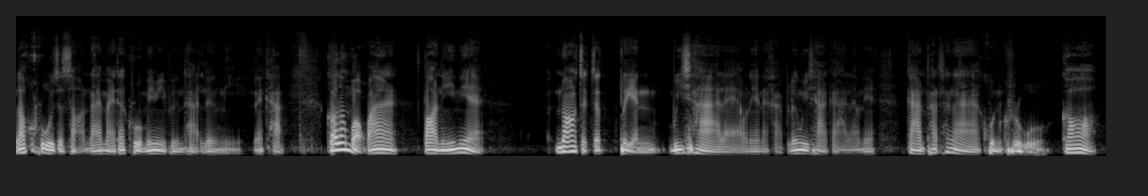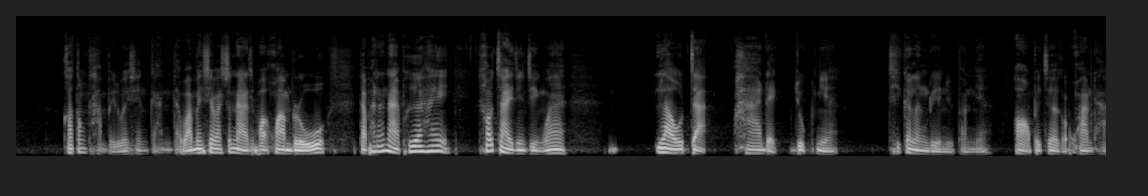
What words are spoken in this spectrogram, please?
แล้วครูจะสอนได้ไหมถ้าครูไม่มีพื้นฐานเรื่องนี้นะครับ ก็ต้องบอกว่าตอนนี้เนี่ยนอกจากจะเปลี่ยนวิชาแล้วเนี่ยนะครับเรื่องวิชาการแล้วเนี่ยการพัฒนาคุณครูก็ก็ต้องทำไปด้วยเช่นกัน แต่ว่าไม่ใช่พัฒนาเฉพาะความรู้ แต่พัฒนาเพื่อให้เข้าใจจริง ๆว่าเราจะพาเด็กยุคนี้ที่กำลังเรียนอยู่ตอนนี้ออกไปเจอกับความท้า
